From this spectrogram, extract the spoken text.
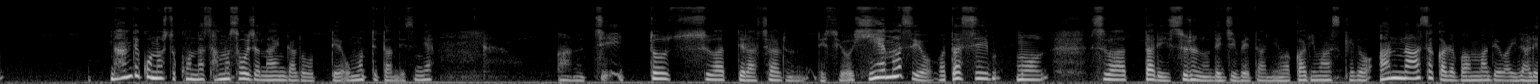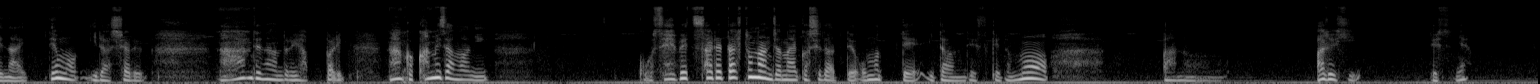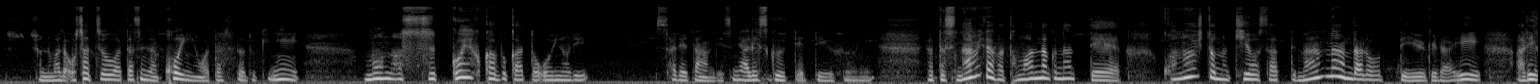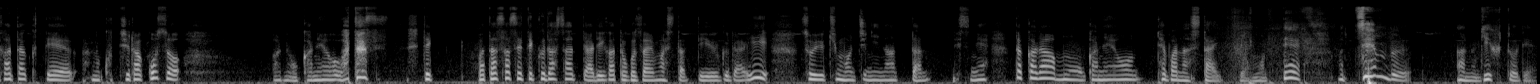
なんでこの人こんな寒そうじゃないんだろうって思ってたんですね。あのじっと座ってらっしゃるんですよ。冷えますよ。私も座ったりするので地べたに分かりますけどあんな朝から晩まではいられない。でもいらっしゃる。なんでなんだろう。やっぱりなんか神様にこう性別された人なんじゃないかしらって思っていたんですけどもあのある日ですねそのまだお札を渡すんじゃないコインを渡した時にものすっごい深々とお祈りされたんですねアレス・グーテっていう風に。私涙が止まんなくなってこの人の清さって何なんだろうっていうぐらいありがたくてあのこちらこそあのお金を渡して渡させてくださってありがとうございましたっていうぐらいそういう気持ちになったんですね。だからもうお金を手放したいって思って全部あのギフトで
